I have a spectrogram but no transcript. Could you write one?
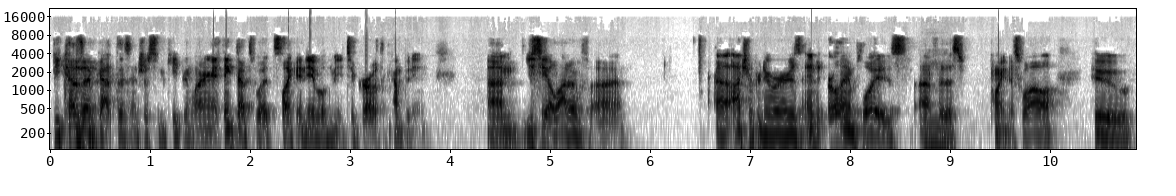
because I've got this interest in keeping learning, I think that's what's like enabled me to grow at the company. Um, you see a lot of uh, uh, entrepreneurs and early employees uh, mm-hmm. for this point as well who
